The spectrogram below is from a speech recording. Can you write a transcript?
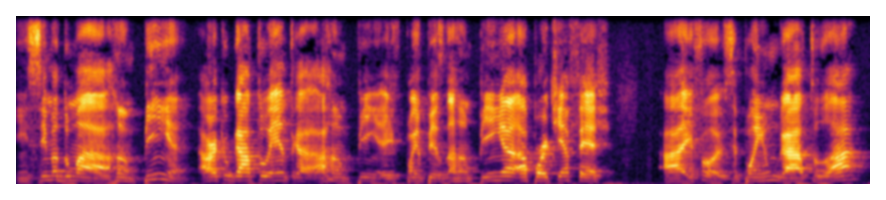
em cima de uma rampinha. A hora que o gato entra, a rampinha, ele põe o peso na rampinha, a portinha fecha. Aí falou, você põe um gato lá,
